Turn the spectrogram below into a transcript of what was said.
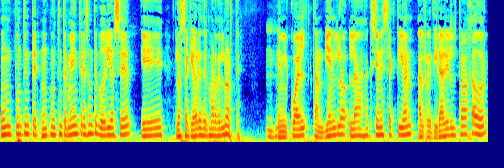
Un punto, inter- un punto intermedio interesante podría ser eh, los saqueadores del Mar del Norte en el cual también lo- las acciones se activan al retirar el trabajador,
